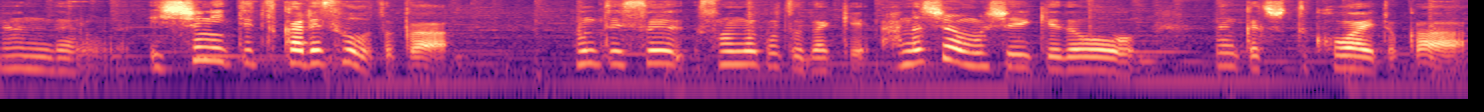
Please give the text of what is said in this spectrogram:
なんだろうな。一緒にいて疲れそうとか本当にそそんなことだけ。話は面白いけどなんかちょっと怖いとか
